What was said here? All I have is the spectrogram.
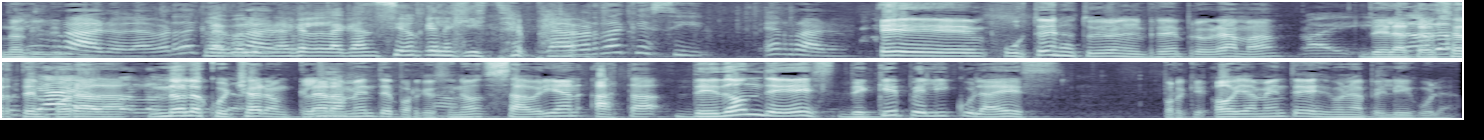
no- Es raro, la verdad que La es columna, raro. que la canción que elegiste. La verdad que sí, es raro. Eh, ustedes no estuvieron en el primer programa Ay, de la no tercera temporada. no lo escucharon claramente porque si no sabrían hasta de dónde es, de qué película es. Porque obviamente es de una película.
